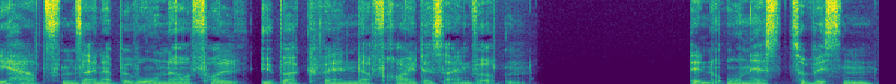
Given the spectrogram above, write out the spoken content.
die Herzen seiner Bewohner voll überquellender Freude sein würden. Denn ohne es zu wissen,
